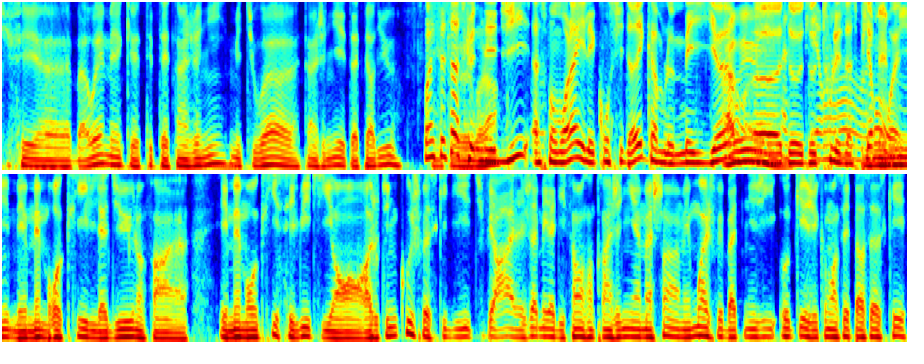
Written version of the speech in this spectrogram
tu fais euh, bah ouais mec t'es peut-être un génie, mais tu vois t'es un génie et t'as perdu. Ouais, c'est ça, parce euh, que voilà. Neji, à ce moment-là, il est considéré comme le meilleur Ah oui, oui. euh, de, tous les aspirants. même ouais. lui- mais même Rock Lee, il l'adule, enfin, euh, et même Rock Lee, c'est lui qui en rajoute une couche parce qu'il dit Tu verras jamais la différence entre un génie et un machin, mais moi je vais battre Neji. Ok, j'ai commencé par Sasuke,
